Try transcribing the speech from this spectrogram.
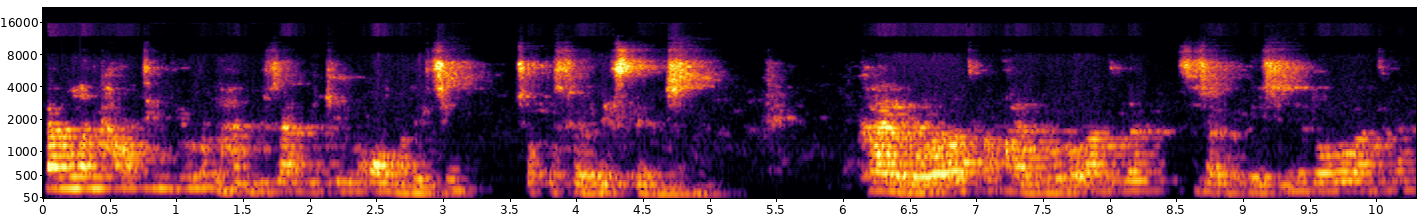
Ben buna katil diyorum da hani güzel bir kelime olmadığı için çok da söylemek istemiştim. K ile doğru orantılı, A ile doğru orantılı, sıcaklık değişimiyle doğru orantılı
